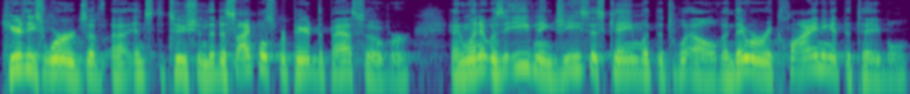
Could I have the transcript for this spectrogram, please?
Hear these words of uh, institution. The disciples prepared the Passover, and when it was evening, Jesus came with the twelve, and they were reclining at the table.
